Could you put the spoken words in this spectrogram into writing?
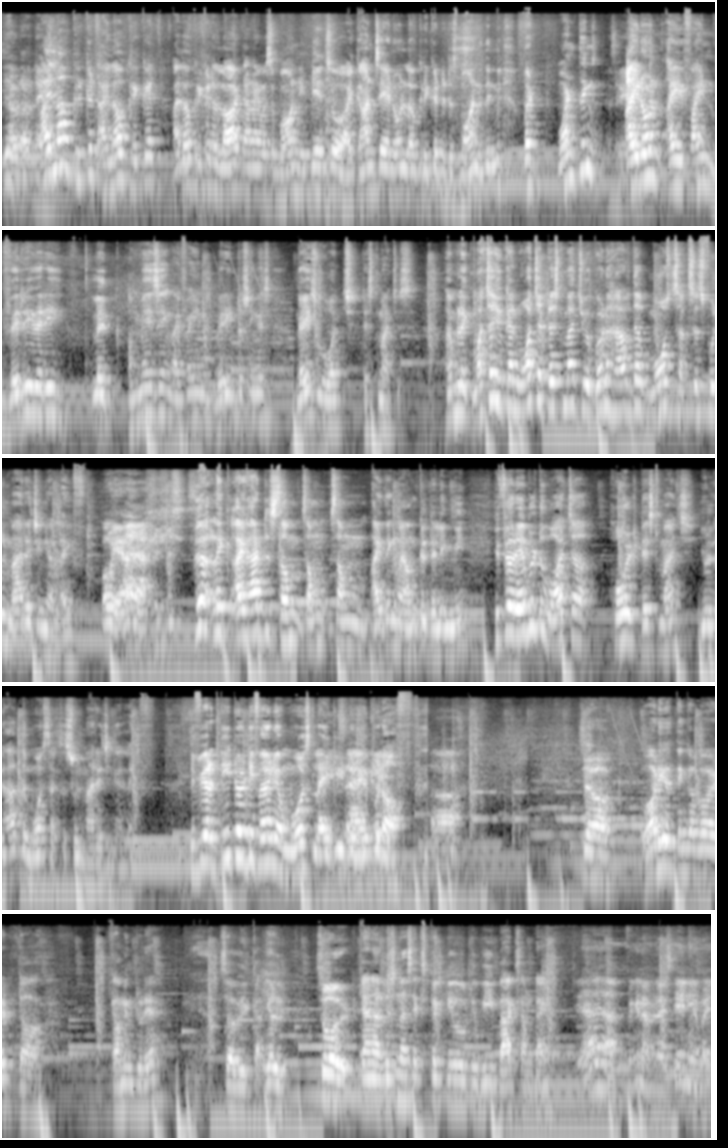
You have a lot of time. I love cricket. I love cricket. I love cricket a lot, and I was a born Indian, so I can't say I don't love cricket. It is born within me. But one thing I don't, I find very, very like amazing. I find very interesting is guys who watch test matches. I'm like, Macha, you can watch a test match. You're going to have the most successful marriage in your life. Oh yeah, yeah. Yeah, like I had this some some some I think my uncle telling me if you're able to watch a whole test match, you'll have the most successful marriage in your life. If you're a T20 fan, you're most likely to rip Exactly. it off. Uh, So, what do you think about uh, coming today? So we so can our listeners expect you to be back sometime? Yeah, yeah. Freaking I'm gonna stay nearby.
